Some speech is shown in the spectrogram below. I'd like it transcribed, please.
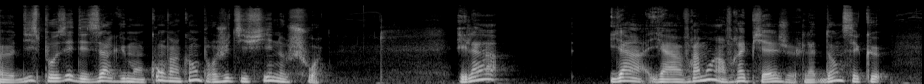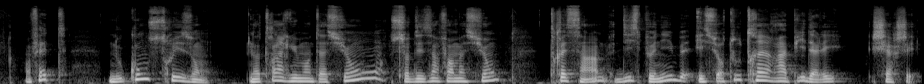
euh, disposer des arguments convaincants pour justifier nos choix. Et là, il y a, vraiment un vrai piège là-dedans, c'est que, en fait, nous construisons notre argumentation sur des informations très simples, disponibles et surtout très rapides à aller chercher.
